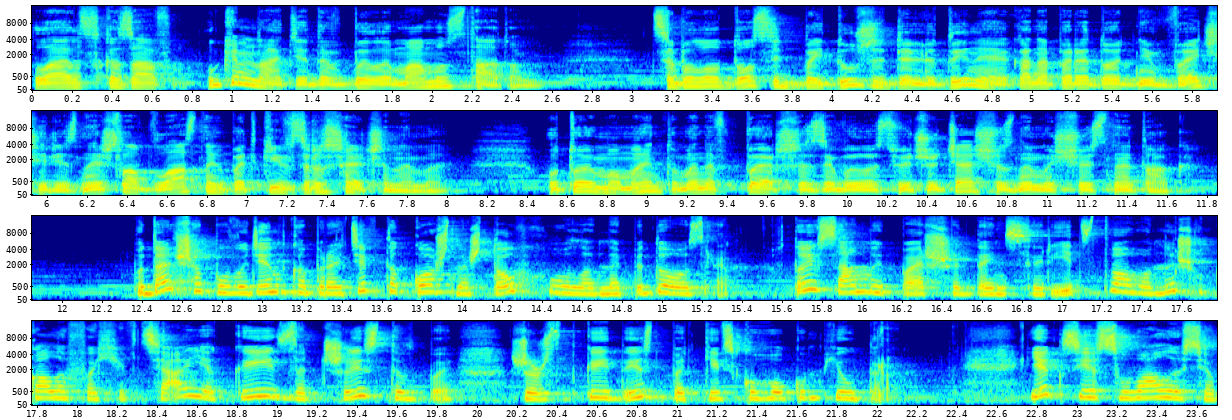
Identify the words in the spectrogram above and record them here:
Лайл сказав у кімнаті, де вбили маму з татом. Це було досить байдуже для людини, яка напередодні ввечері знайшла власних батьків зрешеченими. У той момент у мене вперше з'явилось відчуття, що з ними щось не так. Подальша поведінка братів також наштовхувала на підозри. В той самий перший день сирітства вони шукали фахівця, який зачистив би жорсткий диск батьківського комп'ютера. Як з'ясувалося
